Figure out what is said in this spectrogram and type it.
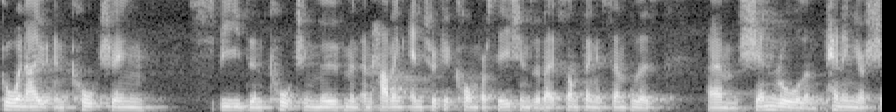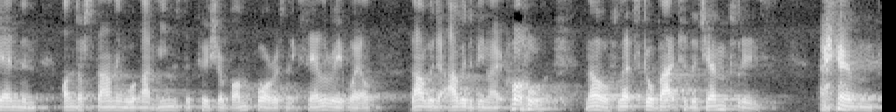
going out and coaching speed and coaching movement and having intricate conversations about something as simple as um, shin roll and pinning your shin and understanding what that means to push your bum forwards and accelerate well. That would I would have been like, whoa, no, let's go back to the gym, please, um,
